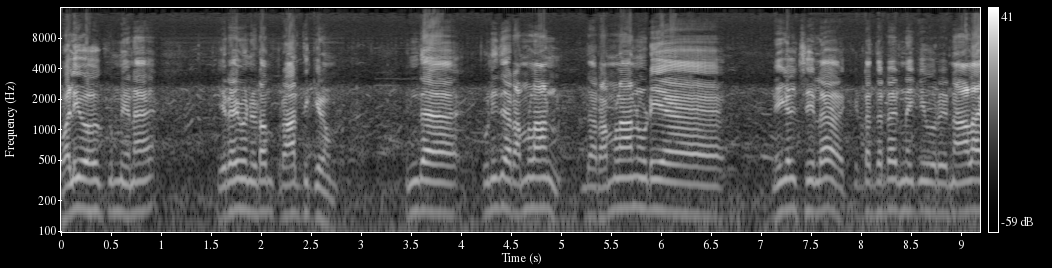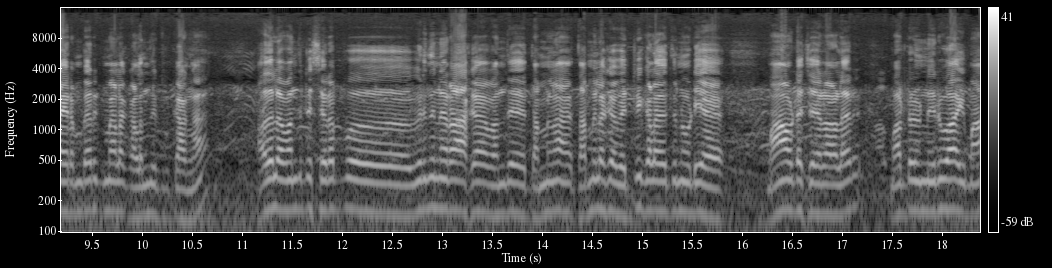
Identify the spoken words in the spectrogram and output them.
வழிவகுக்கும் என இறைவனிடம் பிரார்த்திக்கிறோம். இந்த புனித ரம்லான் இந்த ரமலானுடைய நிகழ்ச்சியில் கிட்டத்தட்ட இன்றைக்கி ஒரு நாலாயிரம் பேருக்கு மேலே கலந்துட்டுருக்காங்க அதில் வந்துட்டு சிறப்பு விருந்தினராக வந்து தமிழ தமிழக வெற்றி கழகத்தினுடைய மாவட்ட செயலாளர் மற்றும் நிர்வாகி மா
